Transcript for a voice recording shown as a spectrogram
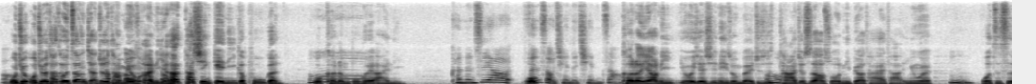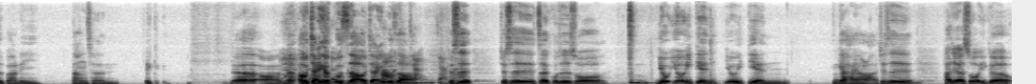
哦我觉得我觉得他会这样讲，就是他没有很爱你啊。他他他先给你一个铺梗，我可能不会爱你，可能是要分手前的前兆。可能要你有一些心理准备，就是哦他就是要说你不要太爱他，因为嗯，我只是把你当成一个呃哦，那哦讲一个故事啊，我讲一个故事啊，就是就是这个故事说嗯。有有一点有一点应该还好啦，就是他就在说一个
